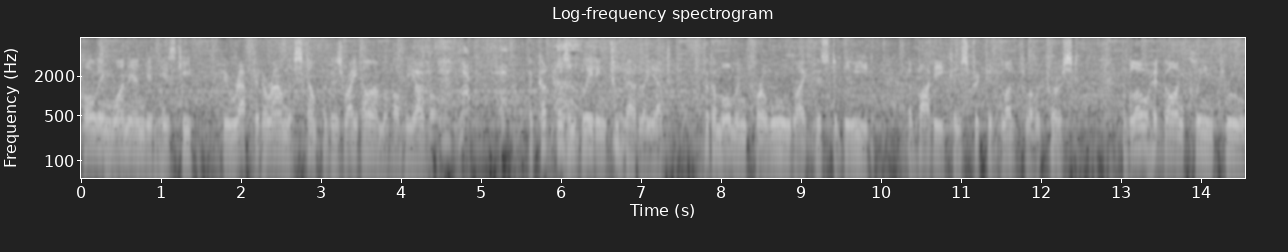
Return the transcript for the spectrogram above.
Holding one end in his teeth, he wrapped it around the stump of his right arm above the elbow. The cut wasn't bleeding too badly yet. It took a moment for a wound like this to bleed. The body constricted blood flow at first. The blow had gone clean through,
